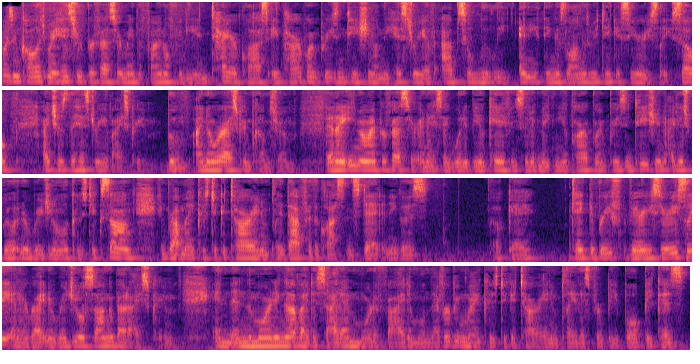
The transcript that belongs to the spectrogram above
I was in college, my history professor made the final for the entire class a PowerPoint presentation on the history of absolutely anything as long as we take it seriously. So I chose the history of ice cream. Boom, I know where ice cream comes from. Then I email my professor and I say, would it be okay if instead of making a PowerPoint presentation, I just wrote an original acoustic song and brought my acoustic guitar in and played that for the class instead? And he goes, okay. Take the brief very seriously and I write an original song about ice cream. And then the morning of, I decide I'm mortified and will never bring my acoustic guitar in and play this for people because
